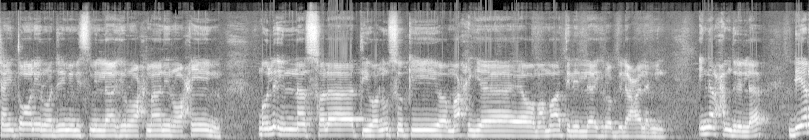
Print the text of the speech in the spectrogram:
শাইতানির রাজিম বিসমিল্লাহির রহমানির রহিম قل إن صلاتي ونسكي ومحياي ومماتي لله رب العالمين ইন আলহামদুলিল্লাহ ডিয়ার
